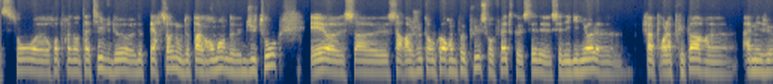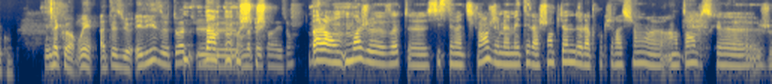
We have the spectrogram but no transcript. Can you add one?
sont euh, représentatifs de, personnes ou de pas grand monde du tout. Et ça, rajoute encore un peu plus au fait que c'est des, guignols, enfin pour la plupart, à mes yeux. D'accord, oui, à tes yeux. Élise, toi, tu ben, bah, Alors, moi, je vote euh, systématiquement. J'ai même été la championne de la procuration euh, un temps parce que je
